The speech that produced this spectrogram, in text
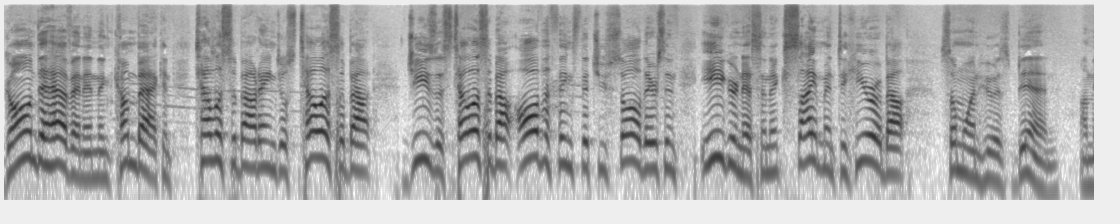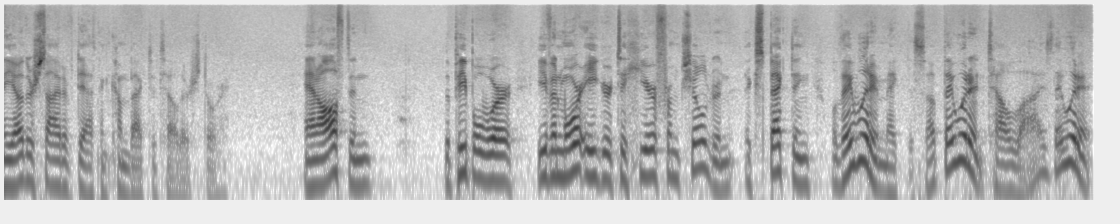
gone to heaven and then come back and tell us about angels, tell us about Jesus, tell us about all the things that you saw. There's an eagerness and excitement to hear about someone who has been on the other side of death and come back to tell their story. And often the people were even more eager to hear from children, expecting, well, they wouldn't make this up. They wouldn't tell lies. They wouldn't,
